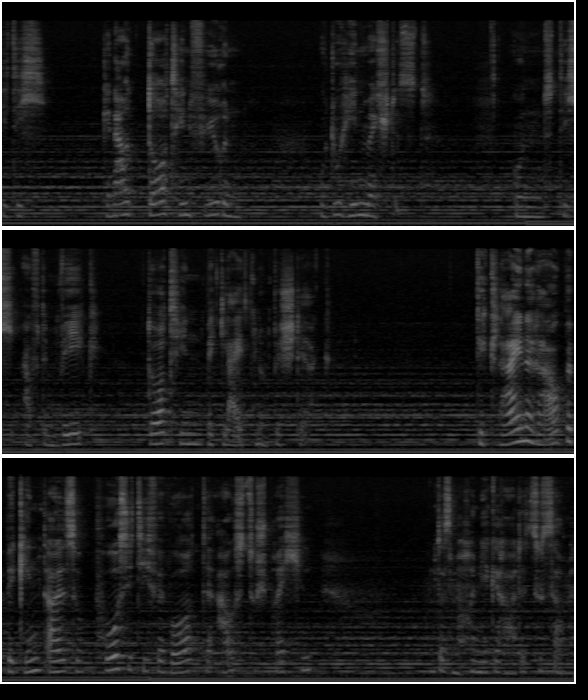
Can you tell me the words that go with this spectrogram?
die dich genau dorthin führen, wo du hin möchtest und dich auf dem Weg dorthin begleiten und bestärken. Die kleine Raupe beginnt also positive Worte auszusprechen und das machen wir gerade zusammen.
